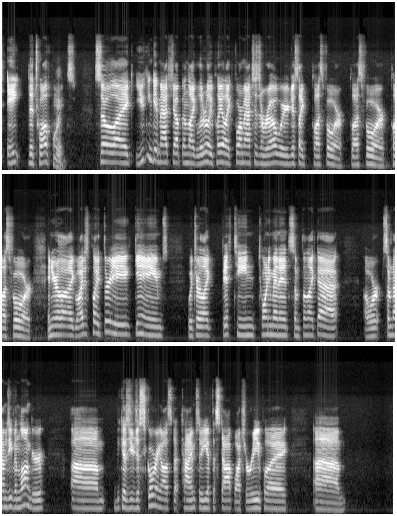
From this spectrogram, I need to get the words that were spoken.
eight to twelve hmm. points. So like you can get matched up and like literally play like four matches in a row where you're just like plus four, plus four, plus four, and you're like, well, I just played three games, which are like 15, 20 minutes, something like that, or sometimes even longer, um, because you're just scoring all the time, so you have to stop, watch a replay. Um,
